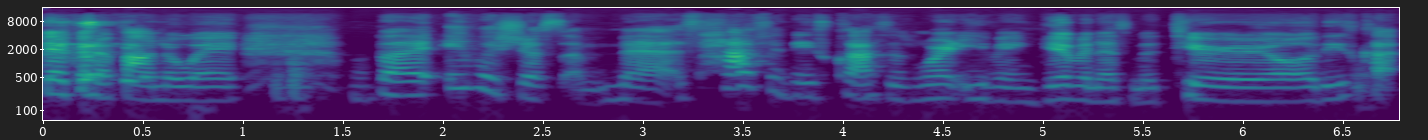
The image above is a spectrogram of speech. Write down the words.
They could have found a way, but it was just a mess. Half of these classes weren't even giving us material. These cla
